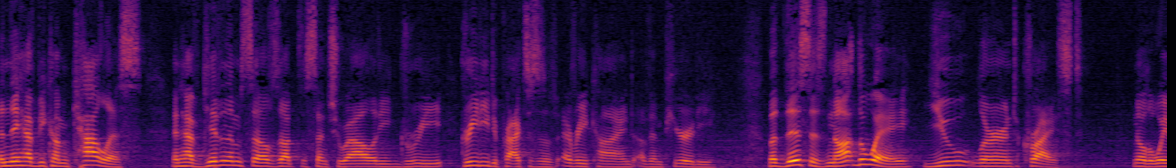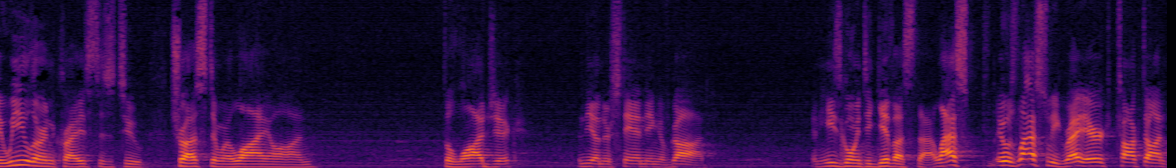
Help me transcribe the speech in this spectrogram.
And they have become callous and have given themselves up to sensuality, greed, greedy to practices of every kind of impurity. But this is not the way you learned Christ. No, the way we learned Christ is to trust and rely on the logic and the understanding of God. And He's going to give us that. Last, it was last week, right? Eric talked on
